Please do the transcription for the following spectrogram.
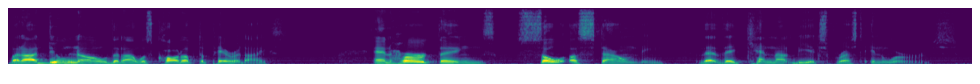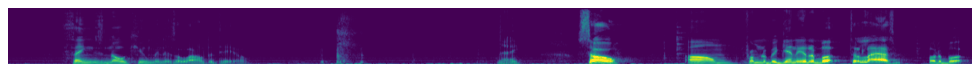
But I do know that I was caught up to paradise and heard things so astounding that they cannot be expressed in words. Things no human is allowed to tell. okay. So, um, from the beginning of the book to the last of the book,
